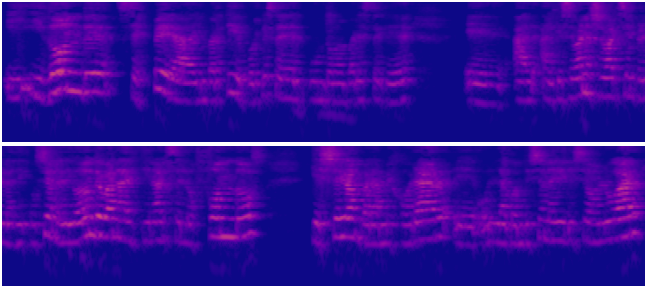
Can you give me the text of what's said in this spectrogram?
y, dónde se espera invertir, porque ese es el punto, me parece que eh, al, que se van a llevar siempre las discusiones. Digo, ¿dónde van a destinarse los fondos que llegan para mejorar eh, la condición de edilicia de un lugar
